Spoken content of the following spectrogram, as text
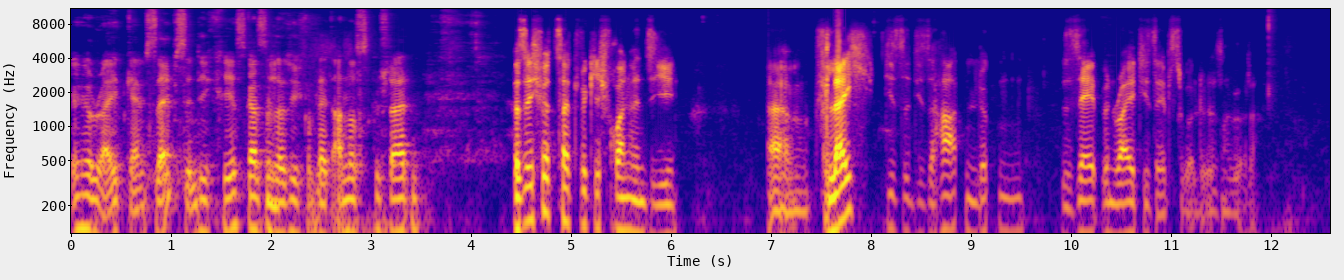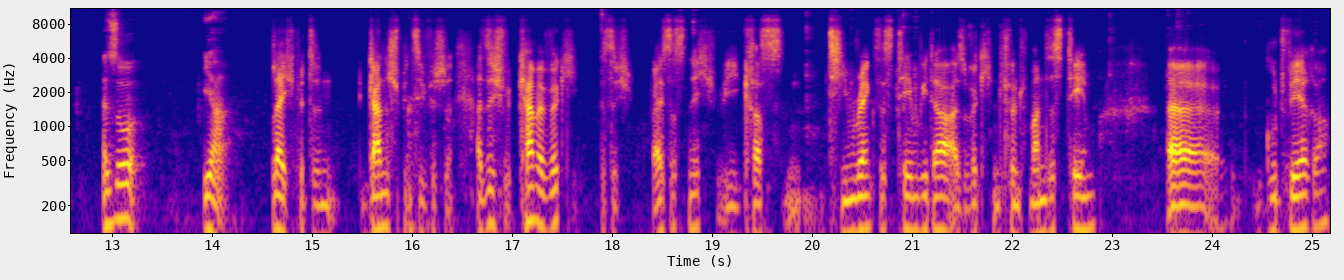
Riot Games selbst integrierst, kannst du mhm. das natürlich komplett anders gestalten. Also ich würde es halt wirklich freuen, wenn sie ähm, vielleicht diese, diese harten Lücken selbst in Riot die selbst sogar lösen würde. Also, ja, Vielleicht bitte ein ganz spezifische. Also ich kann mir wirklich, also ich weiß es nicht, wie krass ein Team-Rank-System wieder, also wirklich ein Fünf-Mann-System äh, gut wäre,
